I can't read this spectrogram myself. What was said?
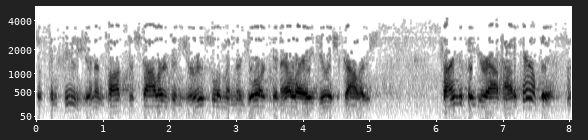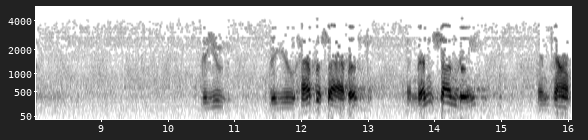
of confusion and talked to scholars in Jerusalem and New York and L.A., Jewish scholars, trying to figure out how to count this. Do you do you have the Sabbath and then Sunday and count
